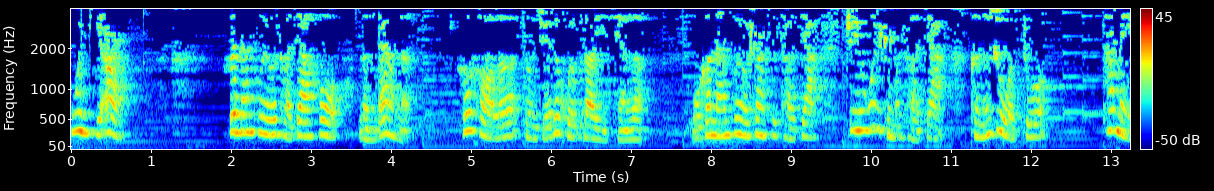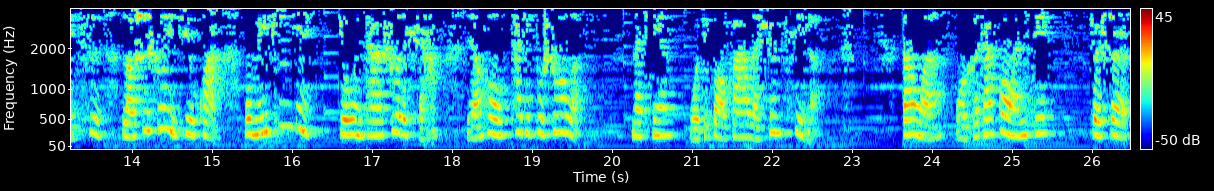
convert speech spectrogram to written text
问题二：和男朋友吵架后冷淡了，和好了总觉得回不到以前了。我和男朋友上次吵架，至于为什么吵架，可能是我作，他每次老是说一句话，我没听见。就问他说的啥，然后他就不说了。那天我就爆发了，生气了。当晚我和他逛完街，这事儿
